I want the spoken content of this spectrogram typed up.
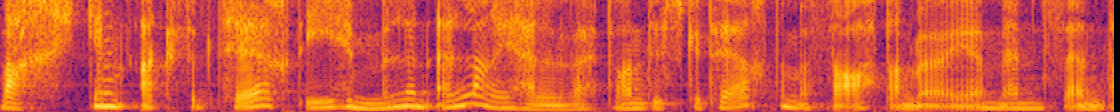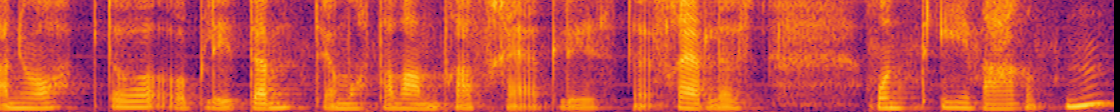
verken akseptert i himmelen eller i helvete. Og han diskuterte med Satan mye, men så endte han jo opp da å bli dømt til å måtte vandre fredløst, fredløst rundt i verden.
